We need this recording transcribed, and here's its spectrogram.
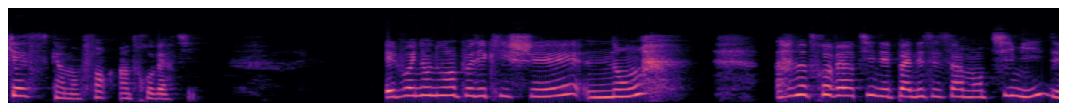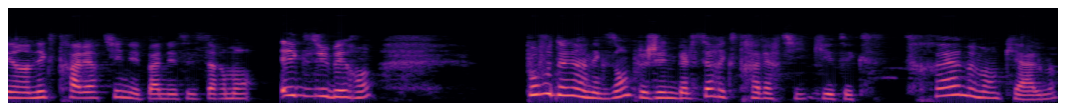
qu'est-ce qu'un enfant introverti? Éloignons-nous un peu des clichés. Non, un introverti n'est pas nécessairement timide et un extraverti n'est pas nécessairement exubérant. Pour vous donner un exemple, j'ai une belle-sœur extravertie qui est extrêmement calme,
